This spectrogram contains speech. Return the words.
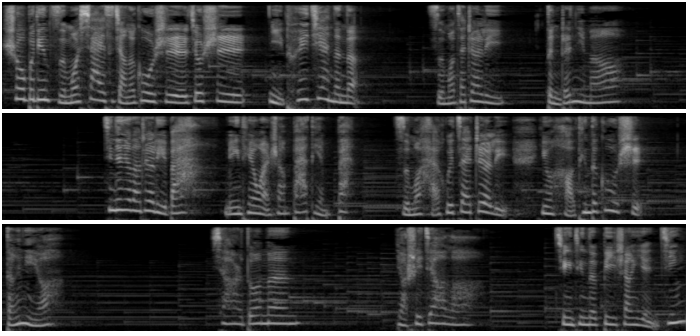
说不定子墨下一次讲的故事就是你推荐的呢。子墨在这里等着你们哦。今天就到这里吧，明天晚上八点半，子墨还会在这里用好听的故事等你哦。小耳朵们，要睡觉了，轻轻的闭上眼睛，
